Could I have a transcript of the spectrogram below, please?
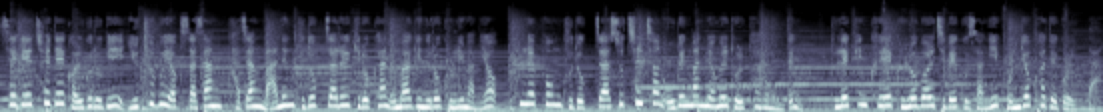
세계 최대 걸그룹이 유튜브 역사상 가장 많은 구독자를 기록한 음악인으로 군림하며 플랫폼 구독자 수 7,500만 명을 돌파하는 등 블랙핑크의 글로벌 지배 구상이 본격화되고 있다.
